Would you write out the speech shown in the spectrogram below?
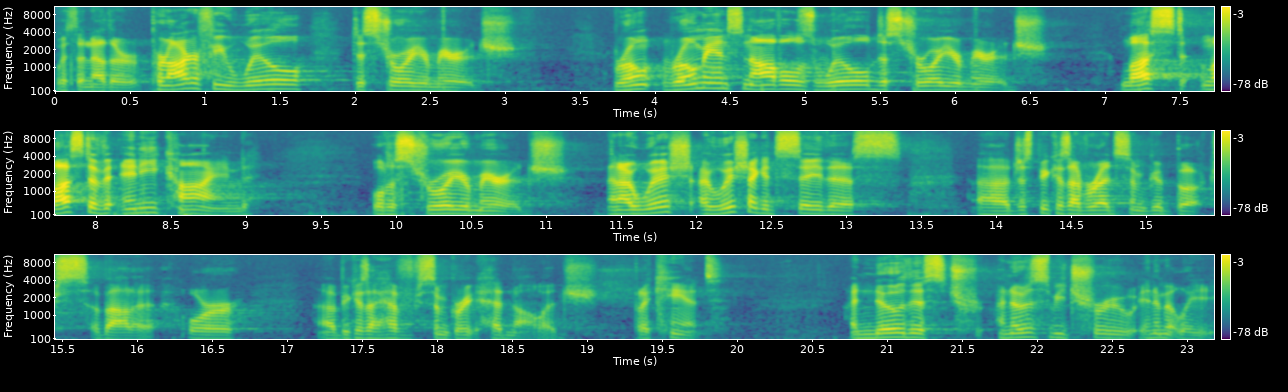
with another. Pornography will destroy your marriage. Ro- romance novels will destroy your marriage. Lust, lust of any kind will destroy your marriage. And I wish, I wish I could say this uh, just because I've read some good books about it or uh, because I have some great head knowledge, but I can't. I know this, tr- I know this to be true intimately.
